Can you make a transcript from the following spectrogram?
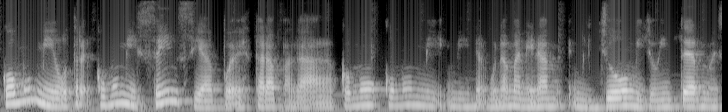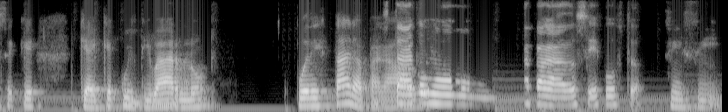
¿cómo mi, otra, cómo mi esencia puede estar apagada? ¿Cómo, cómo mi, de alguna manera mi yo, mi yo interno, ese que, que hay que cultivarlo, puede estar apagado? Está como apagado, sí, justo. Sí, sí.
